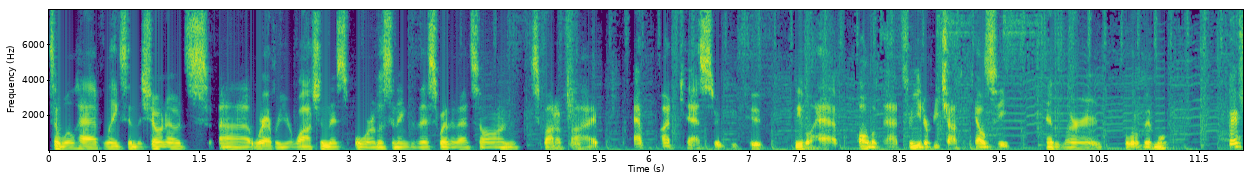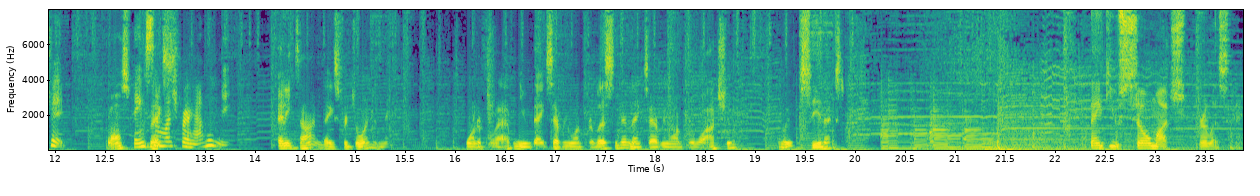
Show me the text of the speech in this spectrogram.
So we'll have links in the show notes uh, wherever you're watching this or listening to this, whether that's on Spotify, Apple Podcasts, or YouTube. We will have all of that for you to reach out to Kelcye and learn a little bit more. Perfect. Awesome. Thanks so much for having me. Anytime. Thanks for joining me. Wonderful having you. Thanks everyone for listening. Thanks everyone for watching. And we will see you next time. Thank you so much for listening.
